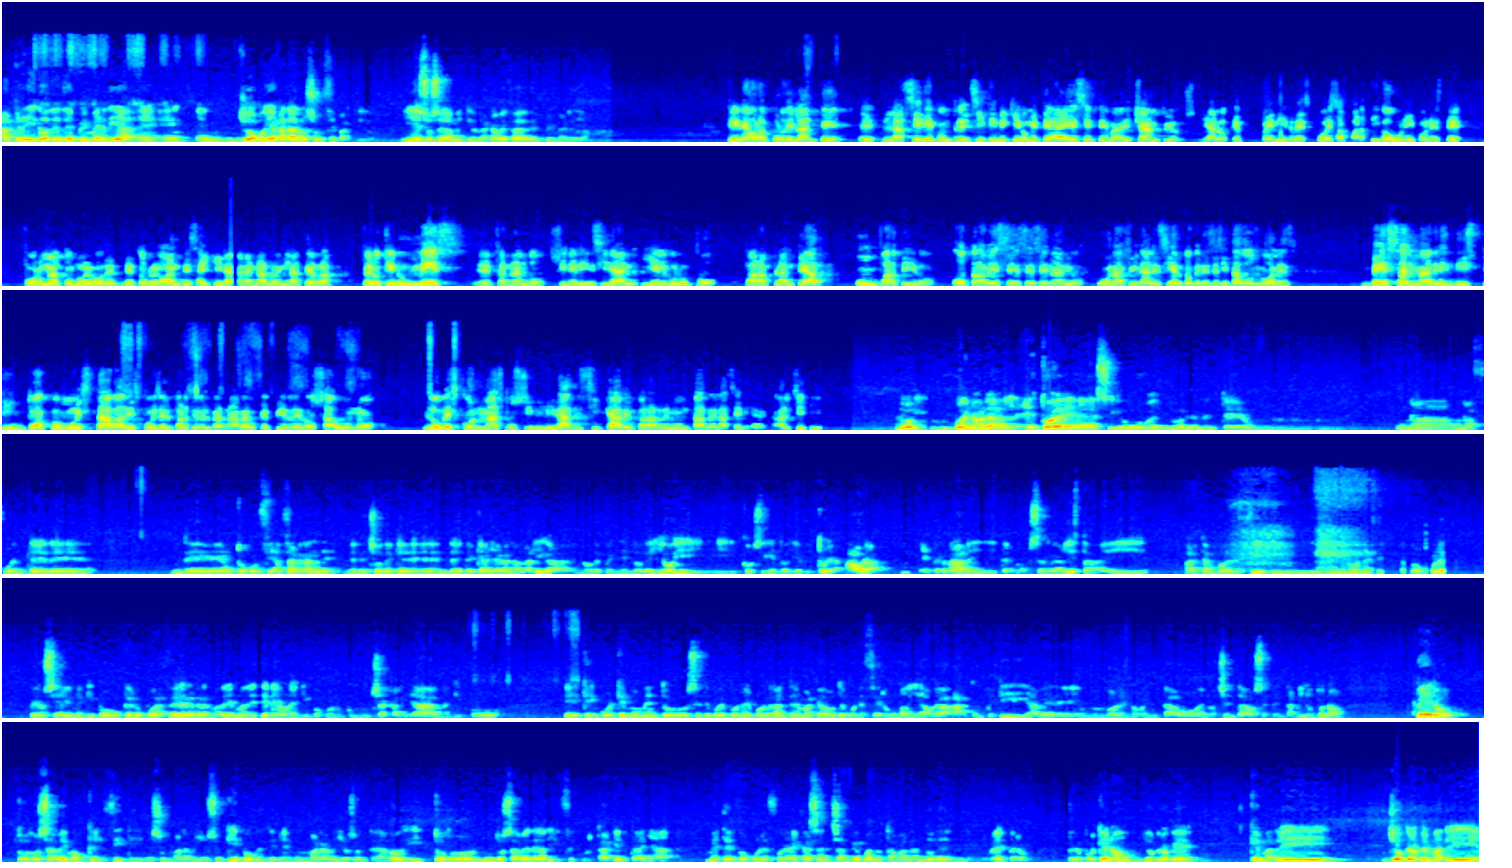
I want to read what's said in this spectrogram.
ha creído desde el primer día en, yo voy a ganar los 11 partidos. Y eso se le ha metido en la cabeza desde el primer día. Tiene ahora por delante eh, la serie contra el City. Me quiero meter a ese tema de Champions y a lo que venir después a partido único en este formato nuevo de, torneo. Antes hay que ir a ganarlo a Inglaterra. Pero tiene un mes, eh, Fernando, Zinedine Zidane y el grupo para plantear un partido. Otra vez ese escenario. Una final. Es cierto que necesita dos goles, ¿Ves al Madrid distinto a como estaba después del partido del Bernabéu que pierde 2 a 1? ¿Lo ves con más posibilidades, si cabe, para remontarle la serie al City? Bueno, esto ha sido indudablemente una, fuente de, autoconfianza grande. El hecho de que, que haya ganado la liga, no dependiendo de ello y, consiguiendo 10 victorias. Ahora, es verdad, y tenemos que ser realistas, y al campo del City y mínimo necesita dos goles, pero si hay un equipo que lo puede hacer es Real Madrid. Madrid tiene un equipo con, mucha calidad, un equipo que en cualquier momento se te puede poner por delante del marcador, te pone 0-1 y ahora a competir y a ver eh, un gol en 90 o en 80 o 70 minutos, ¿no? Pero todos sabemos que el City es un maravilloso equipo, que tiene un maravilloso entrenador y todo el mundo sabe de la dificultad que entraña meter dos goles fuera de casa en Champions cuando estamos hablando de, nivel, pero, pero ¿por qué no? Yo creo que que el Madrid, yo creo que el Madrid,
